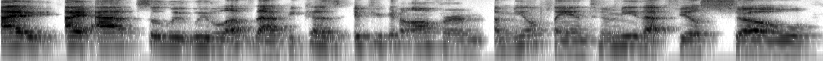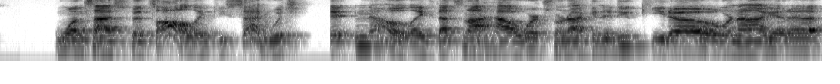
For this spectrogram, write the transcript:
i i absolutely love that because if you're going to offer a meal plan to me that feels so one size fits all like you said which it, no like that's not how it works. We're not going to do keto. We're not going to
